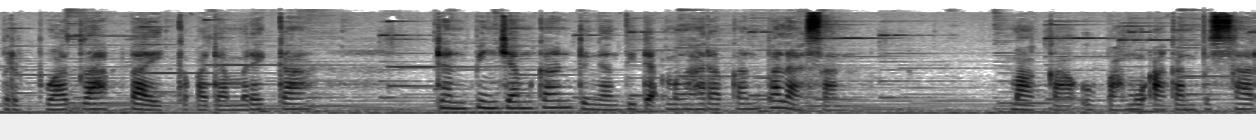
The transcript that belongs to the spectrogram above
berbuatlah baik kepada mereka dan pinjamkan dengan tidak mengharapkan balasan maka upahmu akan besar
